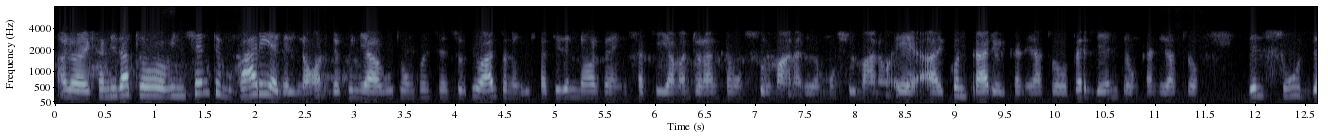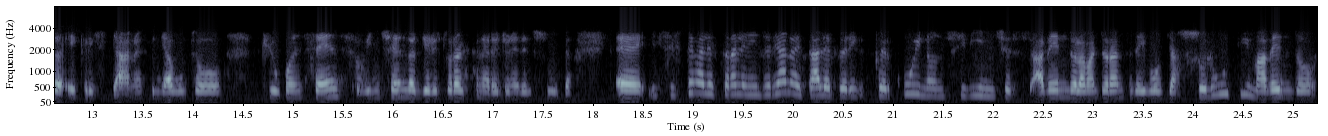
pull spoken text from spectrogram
Allora, il candidato vincente Buhari è del nord, quindi ha avuto un consenso più alto negli stati del nord, negli stati a maggioranza musulmana, lui è un musulmano, e al contrario il candidato perdente è un candidato del sud e cristiano e quindi ha avuto più consenso, vincendo addirittura alcune regioni del sud. Eh, il sistema elettorale nigeriano è tale per, per, cui non si vince avendo la maggioranza dei voti assoluti, ma avendo,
